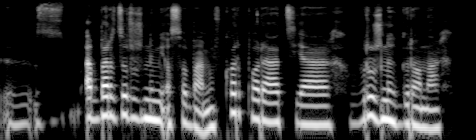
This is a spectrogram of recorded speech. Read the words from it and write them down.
y, z a bardzo różnymi osobami, w korporacjach, w różnych gronach.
